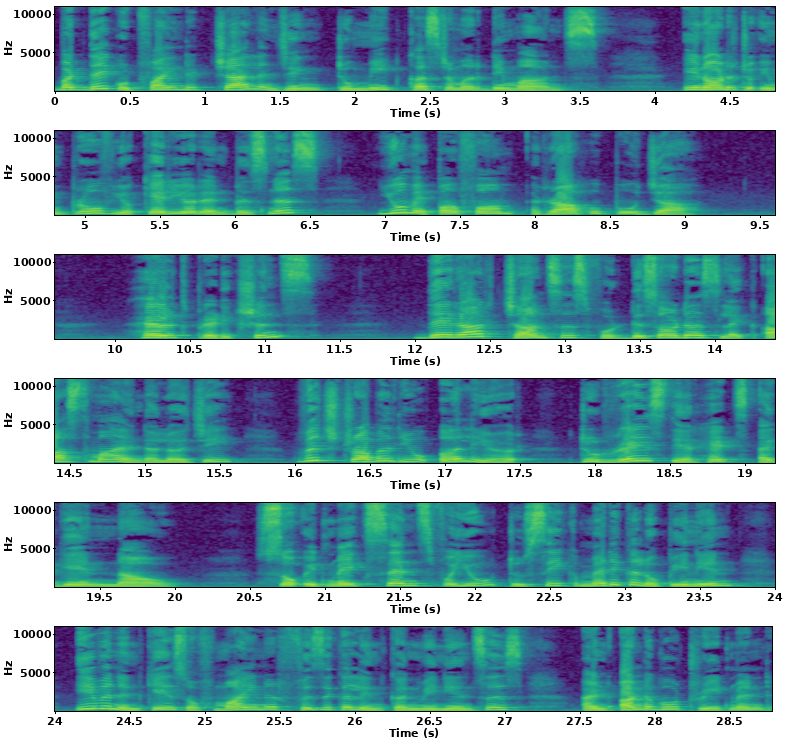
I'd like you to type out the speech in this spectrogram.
but they could find it challenging to meet customer demands. In order to improve your career and business, you may perform Rahu Puja. Health predictions There are chances for disorders like asthma and allergy, which troubled you earlier, to raise their heads again now. So it makes sense for you to seek medical opinion even in case of minor physical inconveniences and undergo treatment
